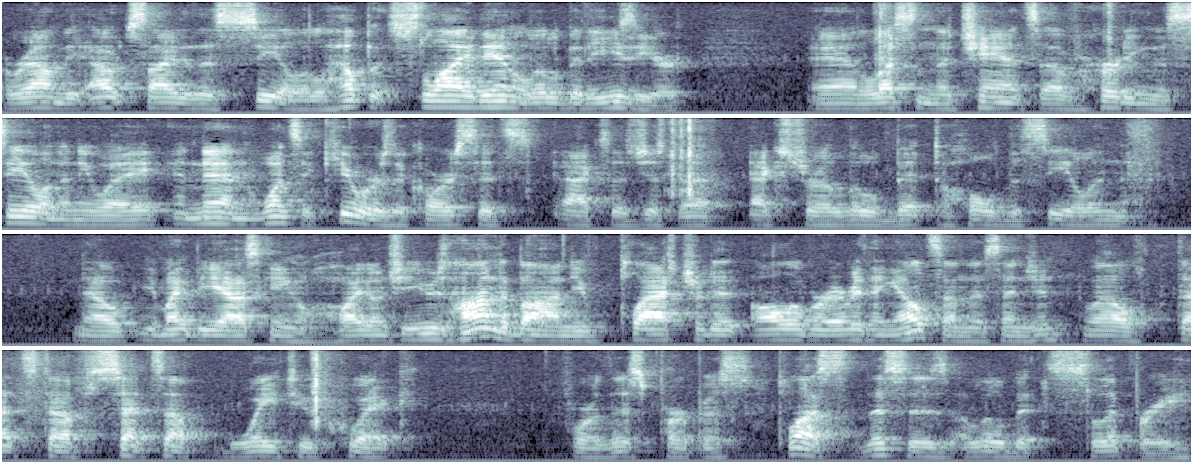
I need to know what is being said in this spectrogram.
around the outside of this seal. It'll help it slide in a little bit easier and lessen the chance of hurting the seal in any way. And then once it cures, of course, it acts as just an extra little bit to hold the seal in there. Now, you might be asking, why don't you use Honda Bond? You've plastered it all over everything else on this engine. Well, that stuff sets up way too quick for this purpose. Plus, this is a little bit slippery,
